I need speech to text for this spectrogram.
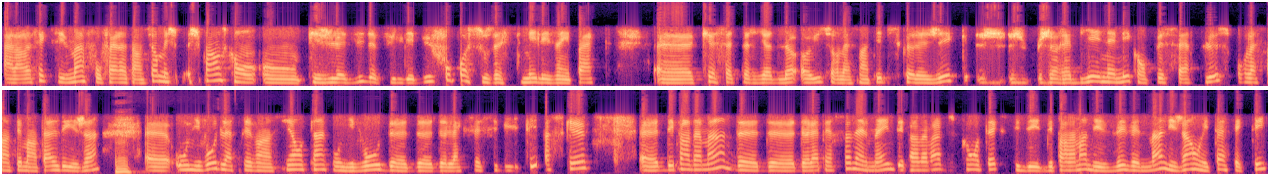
Alors effectivement, il faut faire attention, mais je, je pense qu'on, puis je le dis depuis le début, faut pas sous-estimer les impacts euh, que cette période-là a eu sur la santé psychologique. J'aurais bien aimé qu'on puisse faire plus pour la santé mentale des gens euh, au niveau de la prévention, tant qu'au niveau de, de, de l'accessibilité, parce que euh, dépendamment de, de, de, la personne elle-même, dépendamment du contexte et des, dépendamment des événements, les gens ont été affectés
